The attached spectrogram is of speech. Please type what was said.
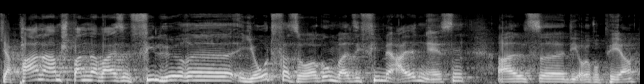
Japaner haben spannenderweise eine viel höhere Jodversorgung, weil sie viel mehr Algen essen als äh, die Europäer.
